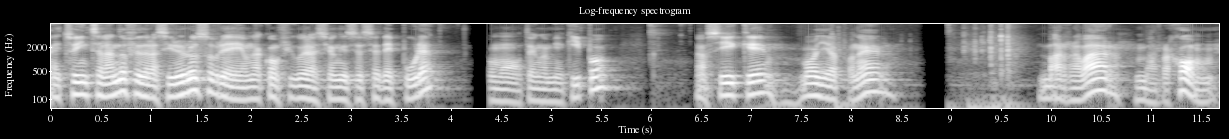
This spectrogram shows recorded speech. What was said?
estoy instalando Fedora Zero sobre una configuración SSD pura, como tengo en mi equipo. Así que voy a poner barra bar barra home.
